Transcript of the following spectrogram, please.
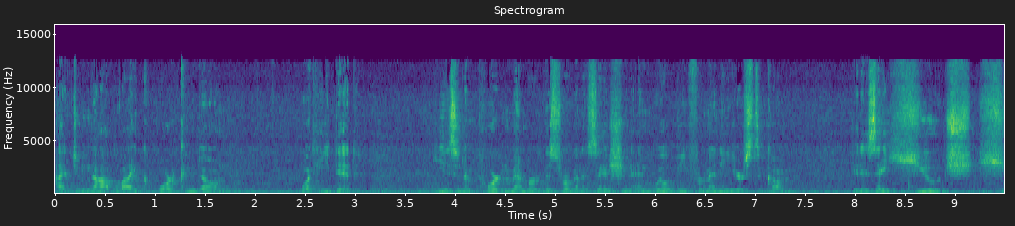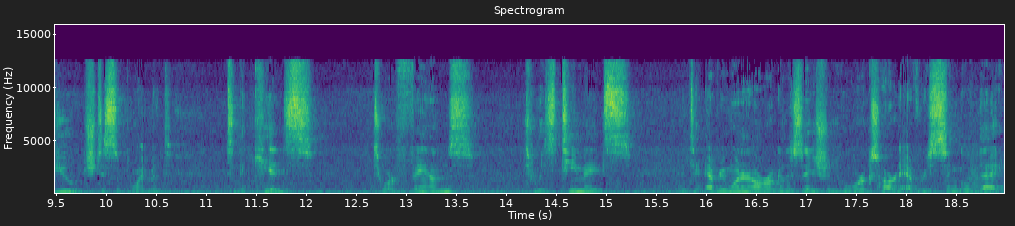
I do not like or condone what he did. He is an important member of this organization and will be for many years to come. It is a huge, huge disappointment to the kids, to our fans, to his teammates, and to everyone in our organization who works hard every single day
